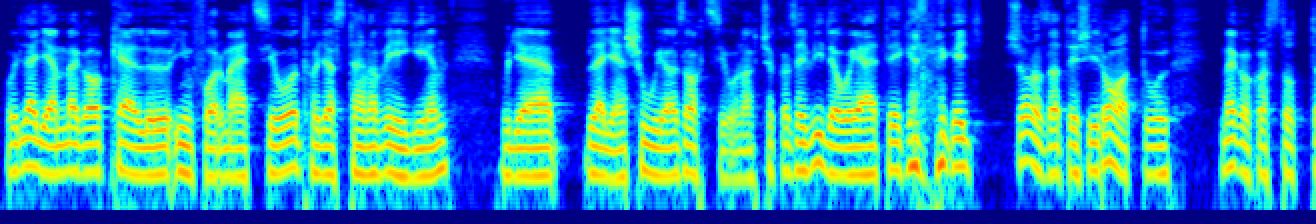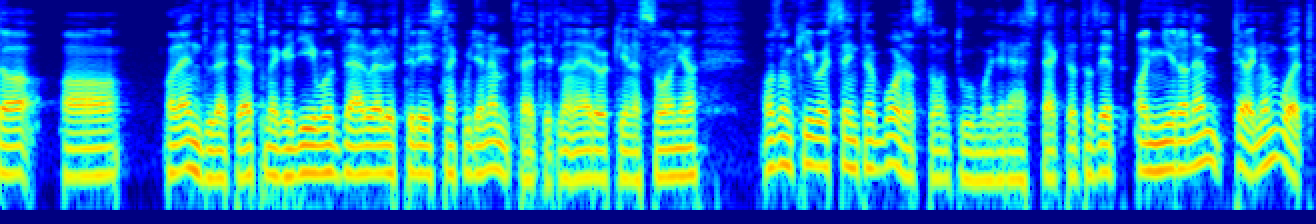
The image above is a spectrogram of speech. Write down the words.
hogy legyen meg a kellő információt, hogy aztán a végén ugye legyen súlya az akciónak, csak az egy videójáték, ez meg egy sorozat, és így rohadtul megakasztotta a, a lendületet, meg egy évodzáró előtti résznek ugye nem feltétlen erről kéne szólnia, azon kívül, hogy szerintem borzasztóan túlmagyarázták, tehát azért annyira nem, tényleg nem volt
